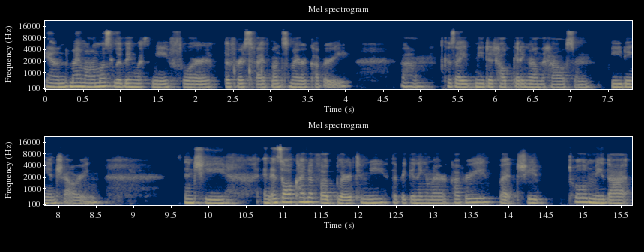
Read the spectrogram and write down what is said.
And my mom was living with me for the first five months of my recovery because I needed help getting around the house and eating and showering. And she, and it's all kind of a blur to me at the beginning of my recovery, but she told me that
